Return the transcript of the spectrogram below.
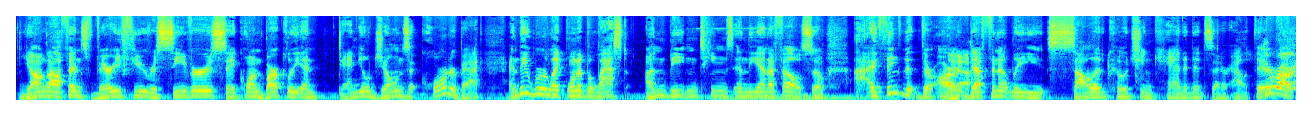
young offense, very few receivers, Saquon Barkley and Daniel Jones at quarterback, and they were like one of the last unbeaten teams in the NFL. So I think that there are yeah. definitely solid coaching candidates that are out there. There are,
